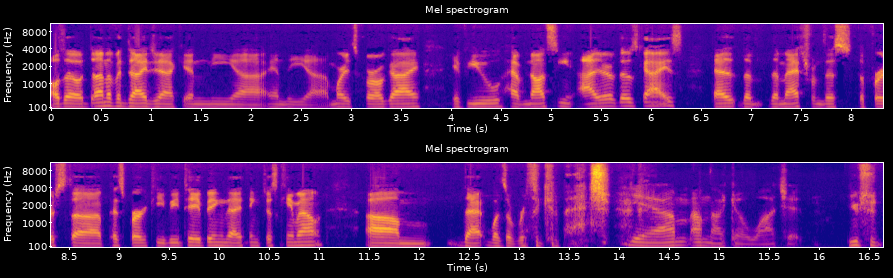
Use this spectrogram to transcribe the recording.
Although Donovan Dijak and the uh, and the uh, Marty Scurll guy, if you have not seen either of those guys, that the the match from this the first uh, Pittsburgh TV taping that I think just came out, um, that was a really good match. Yeah, I'm. I'm not gonna watch it. You should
